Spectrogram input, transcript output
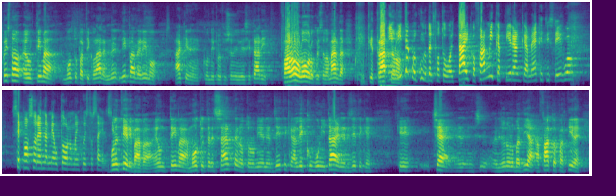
Questo è un tema molto particolare, ne, parleremo anche con dei professori universitari, farò loro questa domanda che trattano... Invita qualcuno del fotovoltaico, fammi capire anche a me che ti seguo se posso rendermi autonoma in questo senso. Volentieri Barbara, è un tema molto interessante, l'autonomia energetica, le comunità energetiche che c'è, eh, la Regione Lombardia ha fatto a partire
